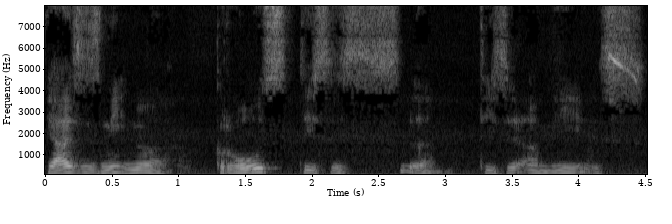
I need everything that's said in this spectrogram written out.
Ja, es ist nicht nur groß, dieses, äh, diese Armee ist,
